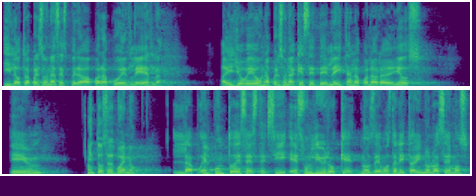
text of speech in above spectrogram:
Y la otra persona se esperaba para poder leerla. Ahí yo veo una persona que se deleita en la palabra de Dios. Em, entonces, bueno, el punto es este, si es un libro que nos debemos deleitar y no lo hacemos,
